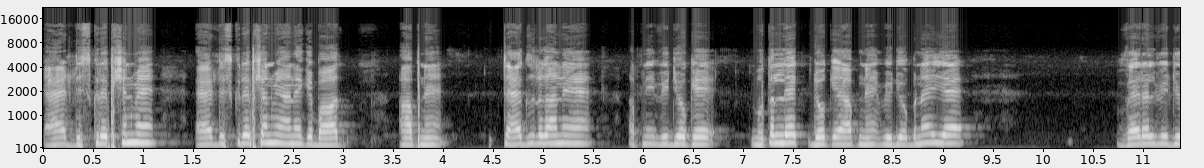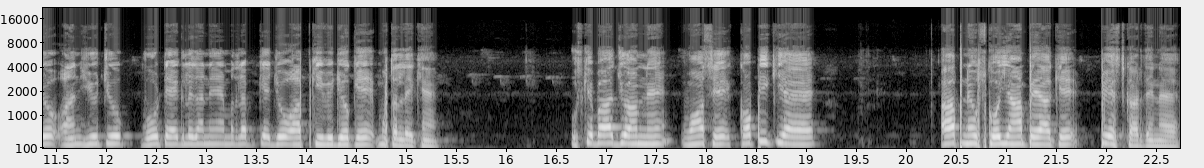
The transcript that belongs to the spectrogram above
ऐड डिस्क्रिप्शन में। ऐड डिस्क्रिप्शन में आने के बाद आपने टैग्स लगाने हैं अपनी वीडियो के मुतलक जो कि आपने वीडियो बनाई है। वायरल वीडियो ऑन यूट्यूब वो टैग लगाने हैं मतलब कि जो आपकी वीडियो के मुतलक हैं। उसके बाद जो हमने वहाँ से कॉपी किया है, आपने उसको यहाँ पे आके पेस्ट कर देना है।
